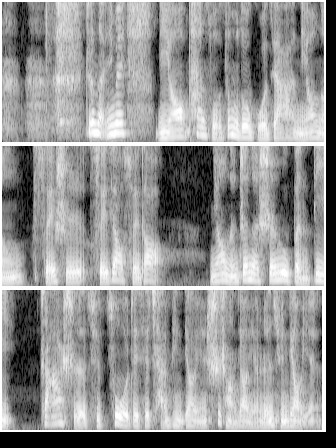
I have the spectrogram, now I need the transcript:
真的，因为你要探索这么多国家，你要能随时随叫随到，你要能真的深入本地，扎实的去做这些产品调研、市场调研、人群调研。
